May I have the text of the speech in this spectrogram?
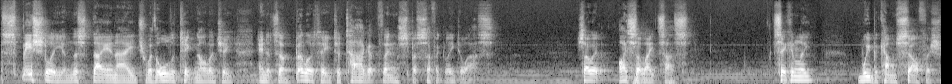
especially in this day and age with all the technology and its ability to target things specifically to us. So it isolates us. Secondly, we become selfish.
